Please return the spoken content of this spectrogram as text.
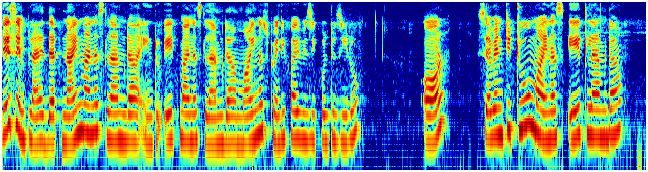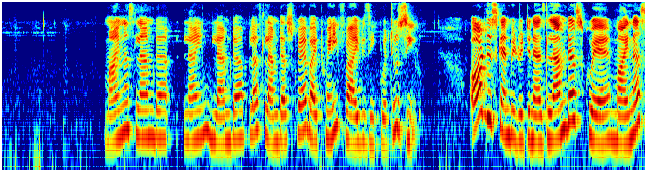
this implies that 9 minus lambda into 8 minus lambda minus 25 is equal to 0 or 72 minus 8 lambda minus lambda line lambda plus lambda square by 25 is equal to 0 or this can be written as lambda square minus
